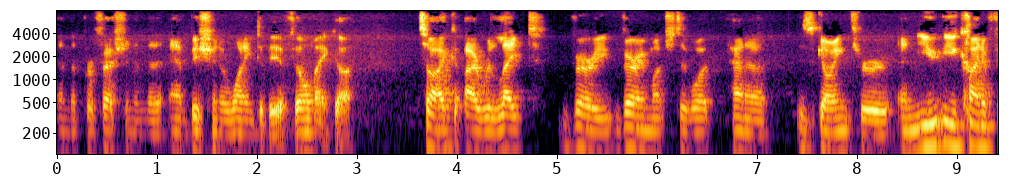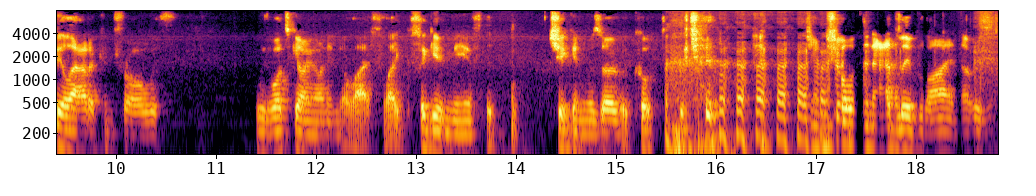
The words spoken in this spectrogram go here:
and the profession and the ambition of wanting to be a filmmaker. So I, I relate very very much to what Hannah is going through, and you you kind of feel out of control with with what's going on in your life. Like, forgive me if the chicken was overcooked, which, I'm sure was an ad lib line. That was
